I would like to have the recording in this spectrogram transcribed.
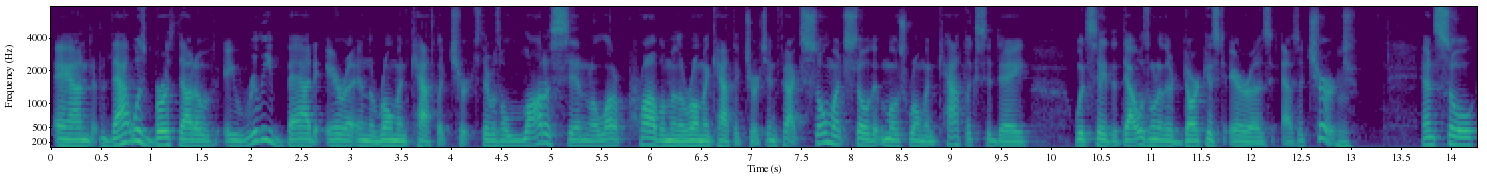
and that was birthed out of a really bad era in the Roman Catholic Church. There was a lot of sin and a lot of problem in the Roman Catholic Church. In fact, so much so that most Roman Catholics today would say that that was one of their darkest eras as a church. Mm. And so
